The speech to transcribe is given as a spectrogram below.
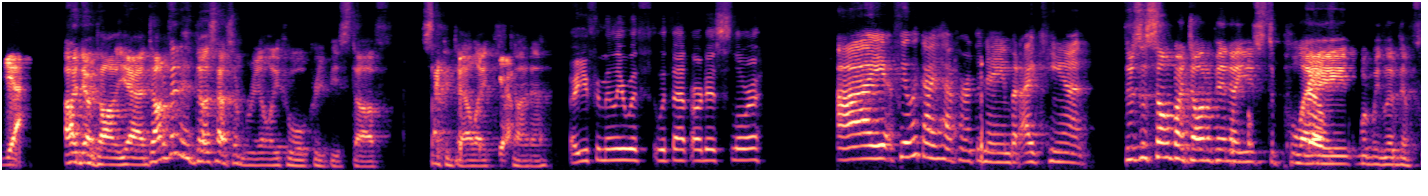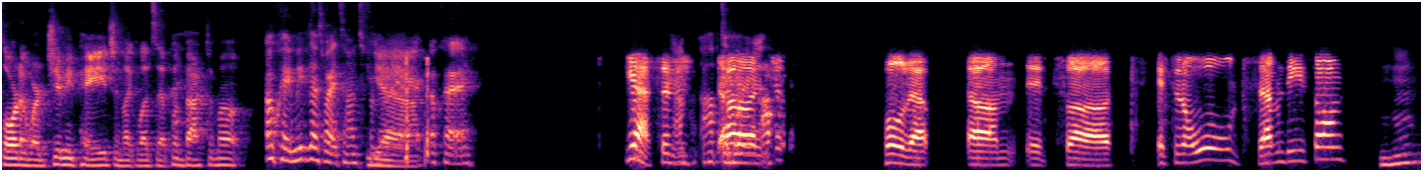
yeah, I know Don. Yeah, Donovan does have some really cool, creepy stuff. Psychedelic, Yeah. kind of. Are you familiar with with that artist, Laura? I feel like I have heard the name, but I can't. There's a song by Donovan I used to play when we lived in Florida where Jimmy Page and like Led Zeppelin backed him up. Okay, maybe that's why it sounds familiar. Yeah. Okay. Yeah. So just I'll have to hear uh, just pull it up. Um, it's uh, it's an old '70s song. hmm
